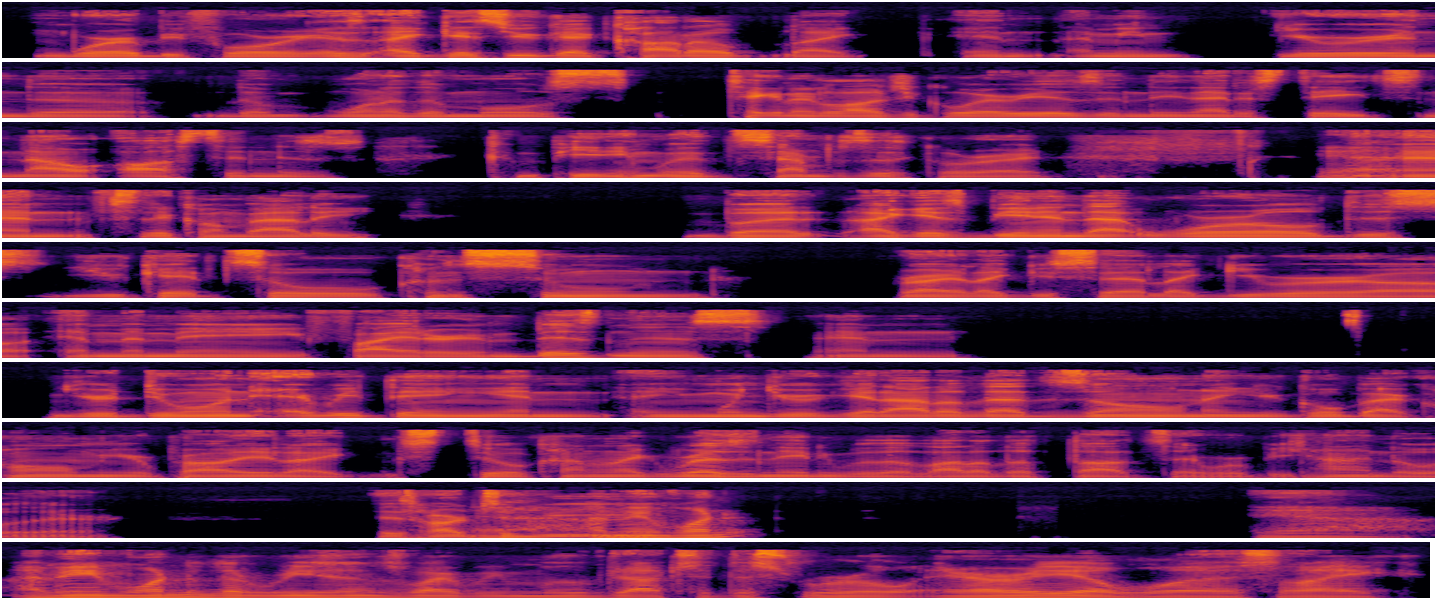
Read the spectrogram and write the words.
were before. Is I guess you get caught up like in. I mean, you were in the the one of the most technological areas in the United States. Now Austin is competing with San Francisco, right? Yeah. And Silicon Valley. But I guess being in that world is you get so consumed, right? Like you said, like you were a MMA fighter in business and you're doing everything and and when you get out of that zone and you go back home, you're probably like still kind of like resonating with a lot of the thoughts that were behind over there. It's hard to be I mean, one, yeah. I mean, one of the reasons why we moved out to this rural area was like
